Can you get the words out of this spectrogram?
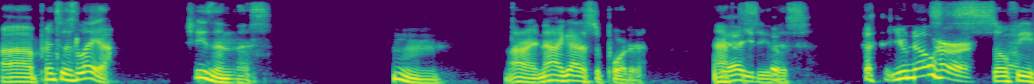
Uh, Princess Leia. She's in this. Hmm. All right, now I gotta support her. I have Yeah, to see do. this. You know her. Sophie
